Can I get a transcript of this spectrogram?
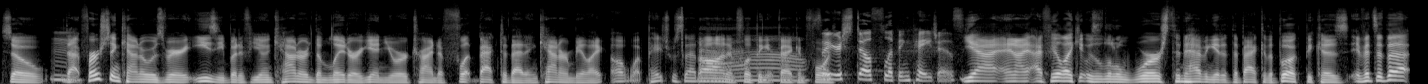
so mm. that first encounter was very easy but if you encountered them later again you were trying to flip back to that encounter and be like oh what page was that on and flipping it back and Oh, forth So you're still flipping pages. yeah, and I, I feel like it was a little worse than having it at the back of the book because if it's at the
